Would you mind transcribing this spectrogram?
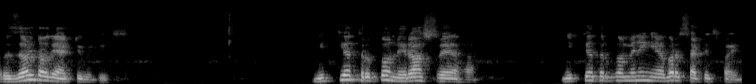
result of the activities. Nitya tripto nirasrayaha. Nitya tripto meaning ever satisfied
